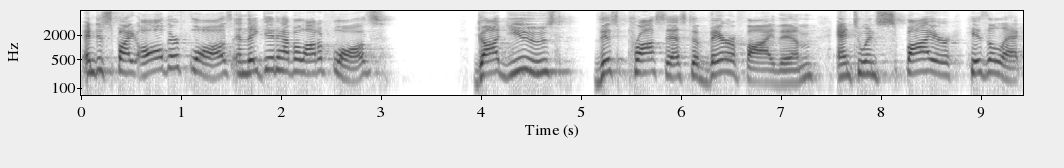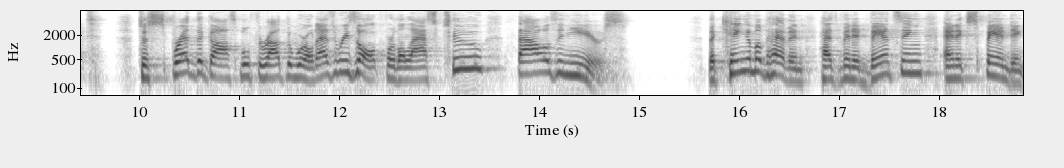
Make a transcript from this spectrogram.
And despite all their flaws, and they did have a lot of flaws, God used this process to verify them and to inspire his elect to spread the gospel throughout the world. As a result, for the last 2,000 years, the kingdom of heaven has been advancing and expanding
